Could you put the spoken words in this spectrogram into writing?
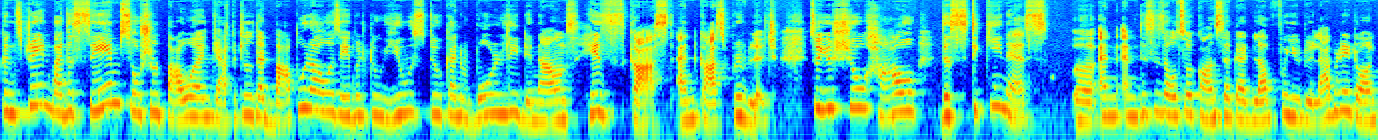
constrained by the same social power and capital that Bapurao was able to use to kind of boldly denounce his caste and caste privilege. So you show how the stickiness uh, and and this is also a concept I'd love for you to elaborate on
